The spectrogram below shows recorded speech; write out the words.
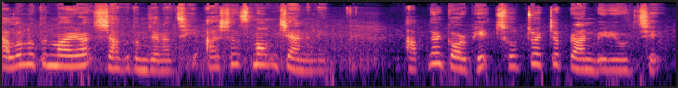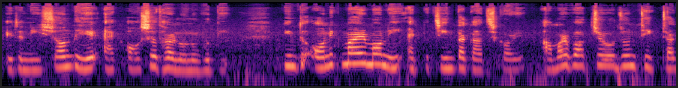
হ্যালো নতুন মায়েরা, স্বাগতম জানাচ্ছি আশান্স মম চ্যানেলে। আপনার গর্ভে ছোট্ট একটা প্রাণ বেড়ে উঠছে, এটা নিঃসন্দেহে এক অসাধারণ অনুভূতি। কিন্তু অনেক মায়ের মনেই একটা চিন্তা কাজ করে, আমার বাচ্চার ওজন ঠিকঠাক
